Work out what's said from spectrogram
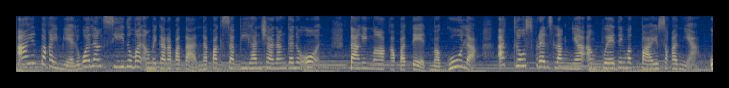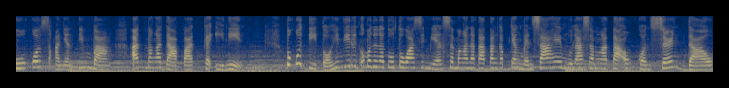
Ayon pa kay Miel, walang sino man ang may karapatan na pagsabihan siya ng ganoon. Tanging mga kapatid, magulang at close friends lang niya ang pwedeng magpayo sa kanya ukol sa kanyang timbang at mga dapat kainin. Bukod dito, hindi rin umano natutuwa si Miel sa mga natatanggap niyang mensahe mula sa mga taong concerned daw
